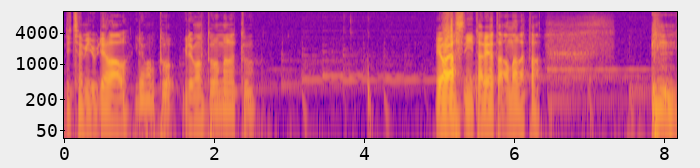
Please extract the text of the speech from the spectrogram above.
Teď jsem ji udělal. Kde mám tu, kde mám tu omeletu? Jo, jasný, tady je ta omeleta.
